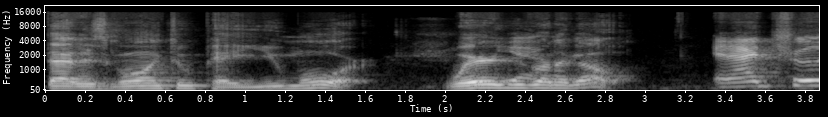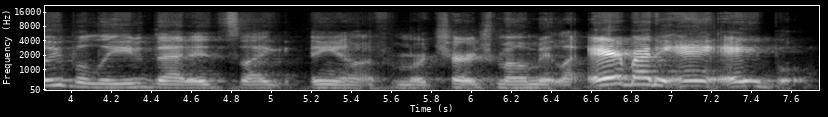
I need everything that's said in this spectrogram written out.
that is going to pay you more. Where are yeah. you going to go? And I truly believe that it's like, you know, from a church moment, like everybody ain't able.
